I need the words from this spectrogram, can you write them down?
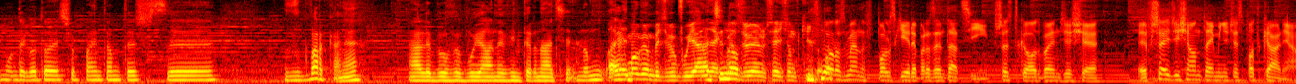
Młodego to jeszcze pamiętam też z, z Gwarka, nie? Ale był wybujany w internacie. No, ale Jak mogłem być wybujany, Znaczy, jak no- ważyłem 60 kg? Sporo zmian w polskiej reprezentacji. Wszystko odbędzie się w 60 minucie spotkania.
